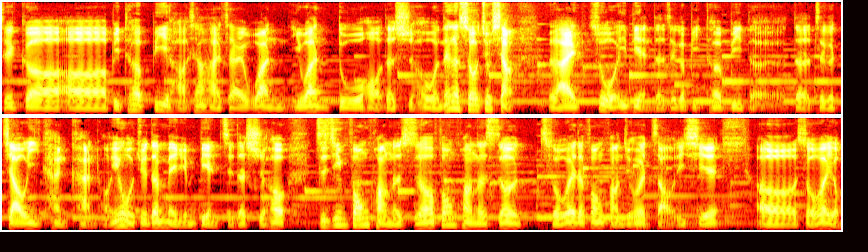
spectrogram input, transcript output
这个呃，比特币好像还在万一万多哈的时候，我那个时候就想来做一点的这个比特币的的这个交易看看哈，因为我觉得美元贬值的时候，资金疯狂的时候，疯狂的时候，所谓的疯狂就会找一些呃所谓有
